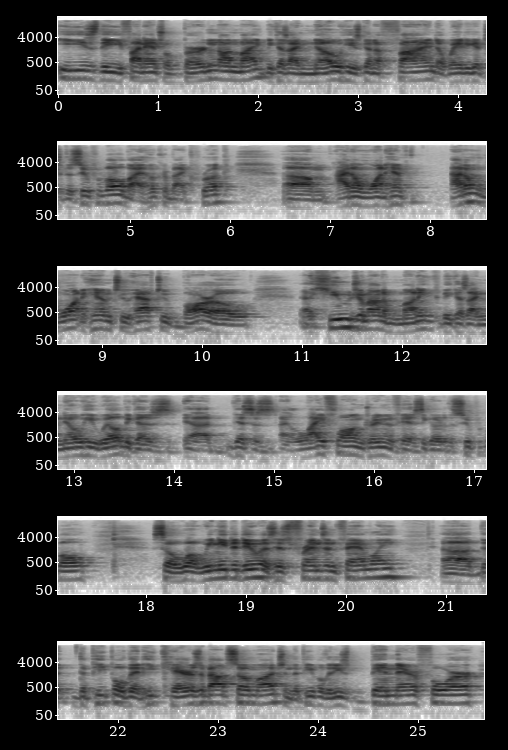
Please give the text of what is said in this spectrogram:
ease the financial burden on Mike because I know he's going to find a way to get to the Super Bowl by hook or by crook. Um, I don't want him. I don't want him to have to borrow a huge amount of money because I know he will because uh, this is a lifelong dream of his to go to the Super Bowl. So what we need to do is his friends and family, uh, the, the people that he cares about so much and the people that he's been there for,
